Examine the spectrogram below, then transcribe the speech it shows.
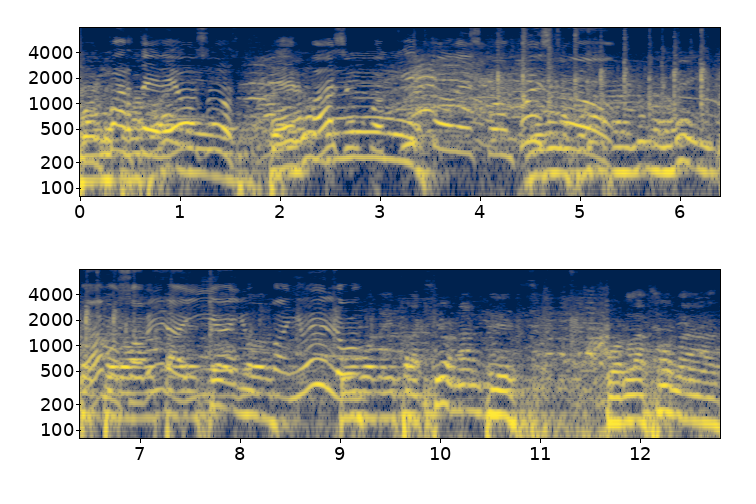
por parte de Osos. El pase un poquito descompuesto. Vamos a ver, ahí hay un pañuelo. Infracción antes por la zona.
